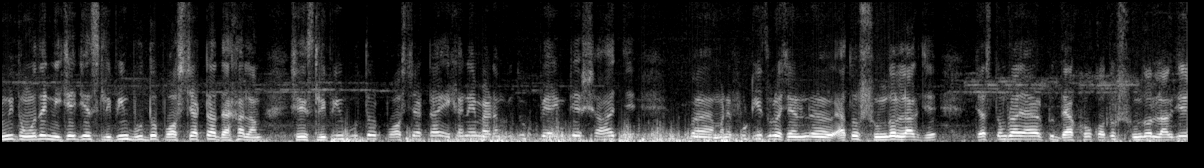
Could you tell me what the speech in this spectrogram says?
আমি তোমাদের নিচে যে স্লিপিং বুদ্ধ পশ্চারটা দেখালাম, সেই স্লিপিং বুদ্ধর পশ্চারটা এখানে ম্যাডাম কিন্তু পেইন্টের সাহায্যে মানে ফুটিয়ে তুলেছেন এত সুন্দর লাগছে। জাস্ট তোমরা একটু দেখো কত সুন্দর লাগছে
